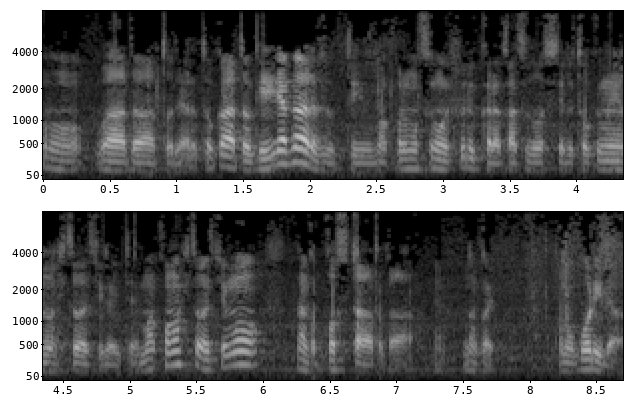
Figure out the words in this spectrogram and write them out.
このワードアートであるとかあとゲリラガールズっていう、まあ、これもすごい古くから活動している匿名の人たちがいて、まあ、この人たちもなんかポスターとかなんかこのゴリラ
